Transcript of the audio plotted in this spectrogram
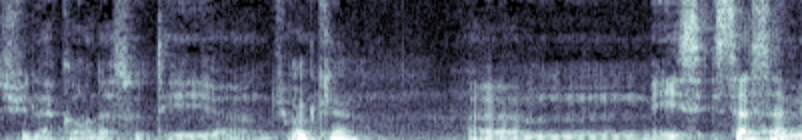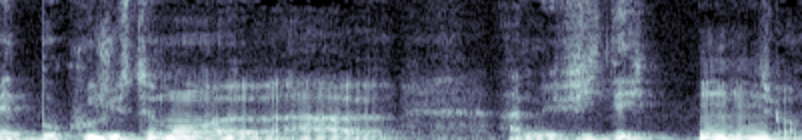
Je fais de la corde à sauter. tu vois. Ok. et ça, ça m'aide beaucoup justement à à me vider. Mmh. Tu vois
